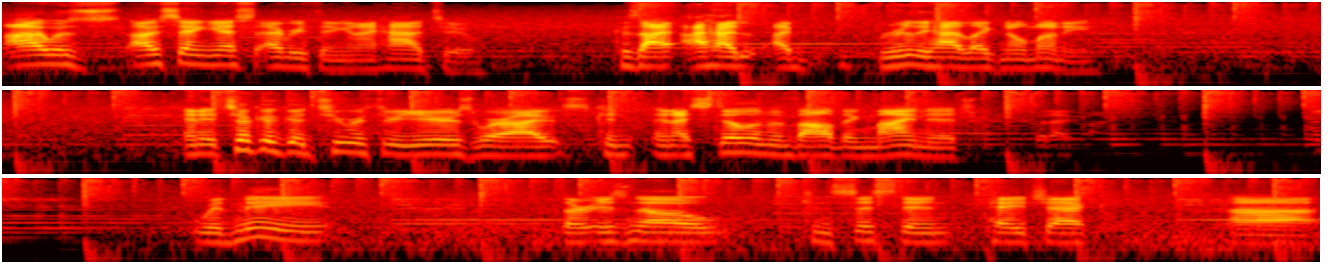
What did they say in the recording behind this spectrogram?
I was I was saying yes to everything, and I had to, because I, I had I really had like no money. And it took a good two or three years where I can, and I still am involving my niche. But with me, there is no consistent paycheck, uh,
